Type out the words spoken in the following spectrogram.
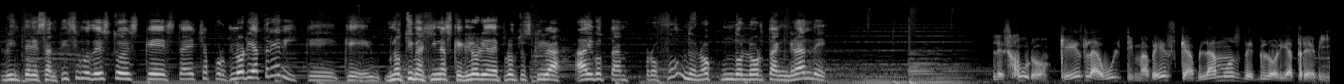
Lo interesantísimo de esto es que está hecha por Gloria Trevi, que, que no te imaginas que Gloria de pronto escriba algo tan profundo, ¿no? Un dolor tan grande. Les juro que es la última vez que hablamos de Gloria Trevi.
